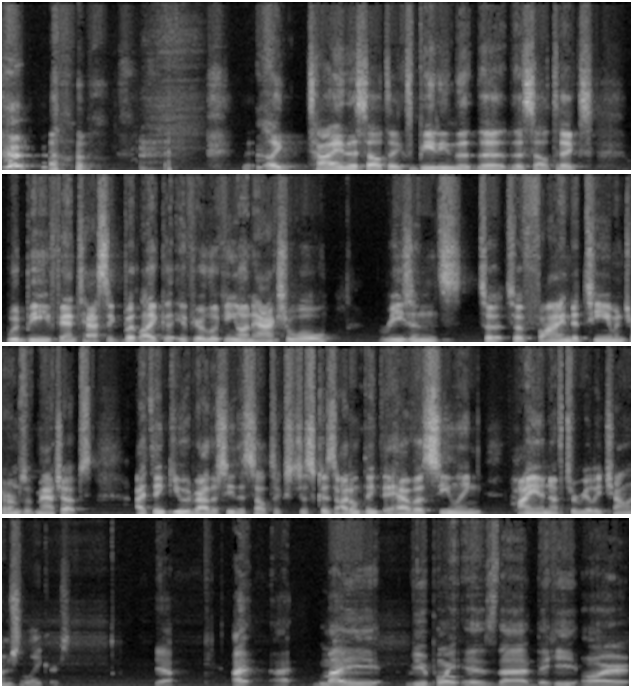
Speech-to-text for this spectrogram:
like tying the Celtics, beating the, the the Celtics would be fantastic. But like if you're looking on actual reasons to to find a team in terms of matchups, I think you would rather see the Celtics just because I don't think they have a ceiling high enough to really challenge the Lakers. Yeah, I, I my viewpoint is that the Heat are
